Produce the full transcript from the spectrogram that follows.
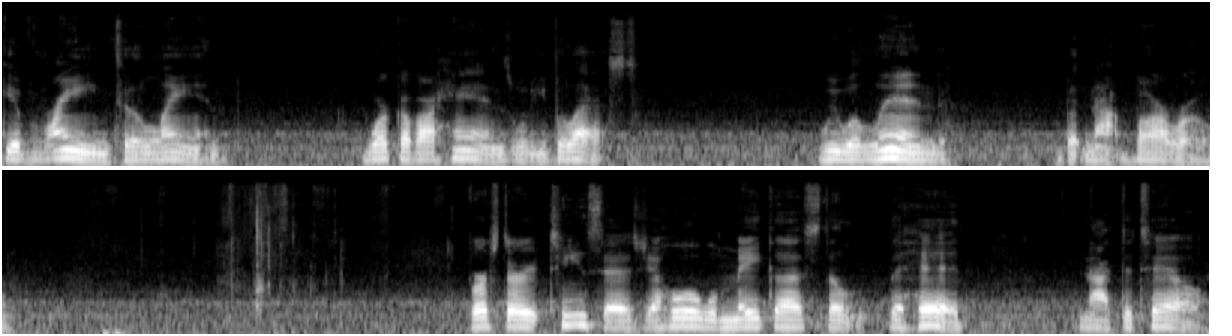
Give rain to the land. Work of our hands will be blessed. We will lend, but not borrow. Verse 13 says, Yahuwah will make us the, the head, not the tail.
